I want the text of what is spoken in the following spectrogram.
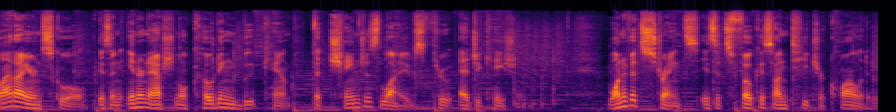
Flatiron School is an international coding boot camp that changes lives through education. One of its strengths is its focus on teacher quality.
